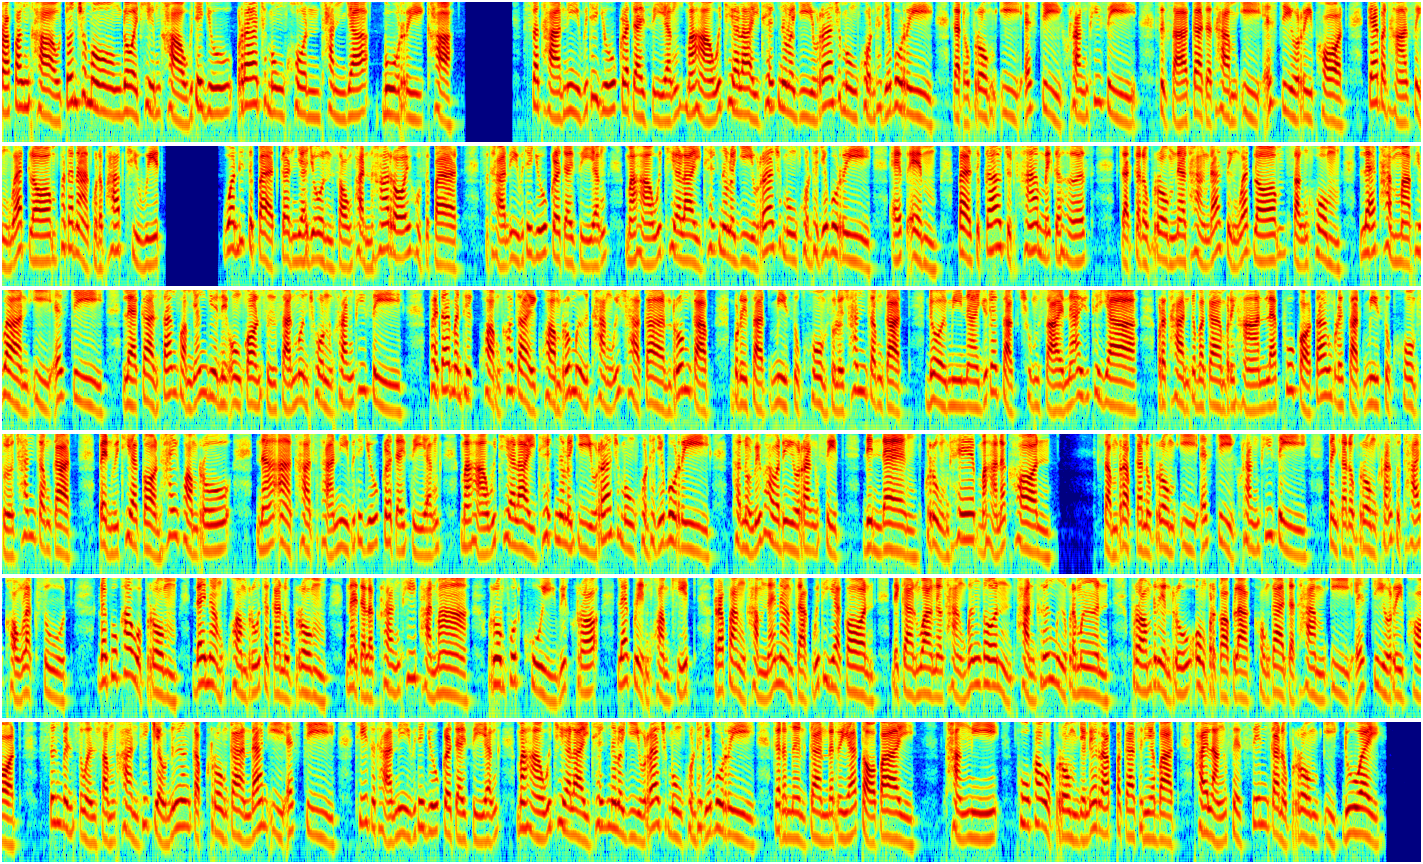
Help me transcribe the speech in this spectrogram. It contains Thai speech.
รับฟังข่าวต้นชั่วโมง โดยทีมข่าววิทยุราชมงคลธัญบุรีค่ะ สถานีวิทยุกระจายเสียง มหาวิทยาลัยเทคโนโลยีราชมงคลธัญบุรี จัดอบรม ESG ครั้งที่ 4 ศึกษาการจัดทำ ESG Report แก้ปัญหาสิ่งแวดล้อมพัฒนาคุณภาพชีวิต วันที่ 18 กันยายน 2568 สถานีวิทยุกระจายเสียง มหาวิทยาลัยเทคโนโลยีราชมงคลธัญบุรี FM 89.5 เมกะเฮิรตซ์จัดการอบรมแนวทางด้านสิ่งแวดล้อม สังคม และธรรมาภิบาล ESG และการสร้างความยั่งยืนในองค์กรสื่อสารมวลชนครั้งที่ 4 ภายใต้บันทึกความเข้าใจความร่วมมือทางวิชาการร่วมกับบริษัทมีสุขโฮมโซลูชันจำกัด โดยมีนายยุทธศักดิ์ชุมสายณอยุธยา ประธานกรรมการบริหาร และผู้ก่อตั้งบริษัทมีสุขโฮมโซลูชันจำกัด เป็นวิทยากรให้ความรู้ ณอาคารสถานีวิทยุกระจายเสียง มหาวิทยาลัยเทคโนโลยี ราชมงคลธัญบุรี ถนนวิภาวดีรังสิตดินแดง กรุงเทพมหานคร สำหรับการอบรม ESG ครั้งที่ 4 เป็นการอบรมครั้งสุดท้ายของหลักสูตร โดยผู้เข้าอบรมได้นำความรู้จากการอบรม ในแต่ละครั้งที่ผ่านมา ร่วมพูดคุย วิเคราะห์ แลกเปลี่ยนความคิด รับฟังคำแนะนำจากวิทยากร ในการวางแนวทางเบื้องต้น ผ่านเครื่องมือประเมิน พร้อมเรียนรู้องค์ประกอบหลักของการจัดทำ ESG Report ซึ่งเป็นส่วนสำคัญที่เกี่ยวเนื่องกับโครงการด้าน ESG ที่สถานีวิทยุกระจายเสียง มหาวิทยาลัยเทคโนโลยีราชมงคลธัญบุรี จะดำเนินการในระยะต่อไปทั้งนี้ผู้เข้าอบรมยังได้รับประกาศนียบัตรภายหลังเสร็จสิ้นการอบรมอีกด้วย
